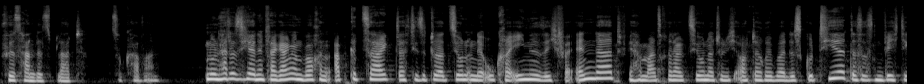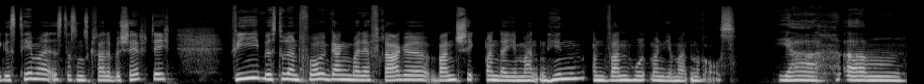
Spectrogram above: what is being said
fürs Handelsblatt zu covern. Nun hat es sich ja in den vergangenen Wochen abgezeigt, dass die Situation in der Ukraine sich verändert. Wir haben als Redaktion natürlich auch darüber diskutiert, dass es ein wichtiges Thema ist, das uns gerade beschäftigt. Wie bist du dann vorgegangen bei der Frage, wann schickt man da jemanden hin und wann holt man jemanden raus? Ja, ähm,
